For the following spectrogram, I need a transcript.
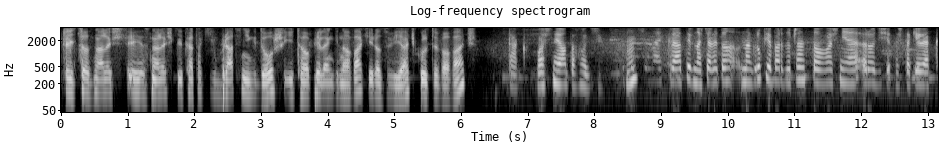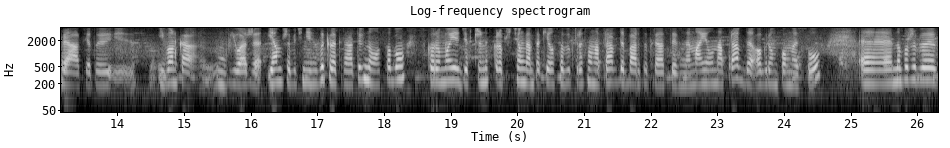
Czyli co, znaleźć, znaleźć kilka takich bratnich dusz i to pielęgnować i rozwijać, kultywować? Tak, właśnie o to chodzi. Potrzebna jest kreatywność, ale to na grupie bardzo często właśnie rodzi się coś takiego jak kreacja. To Iwonka mówiła, że ja muszę być niezwykle kreatywną osobą, skoro moje dziewczyny, skoro przyciągam takie osoby, które są naprawdę bardzo kreatywne, mają naprawdę ogrom pomysłów, e, no bo żeby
